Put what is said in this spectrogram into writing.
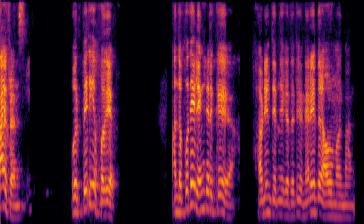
ஹாய் ஃப்ரெண்ட்ஸ் ஒரு பெரிய புதையல். அந்த புதையல் எங்க இருக்கு அப்படின்னு தெரிஞ்சுக்கிறதுக்கு நிறைய பேர் ஆர்வமா இருந்தாங்க.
